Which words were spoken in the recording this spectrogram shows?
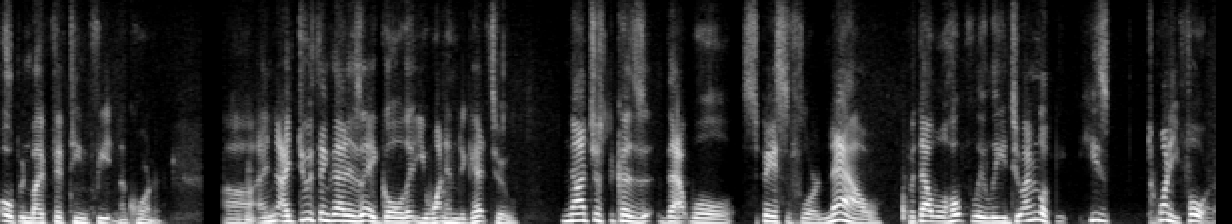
open by 15 feet in the corner. Uh, mm-hmm. And I do think that is a goal that you want him to get to, not just because that will space the floor now, but that will hopefully lead to. I mean, look, he's 24.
